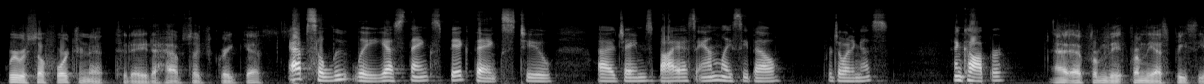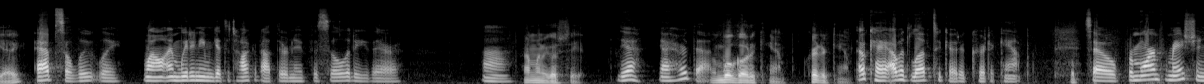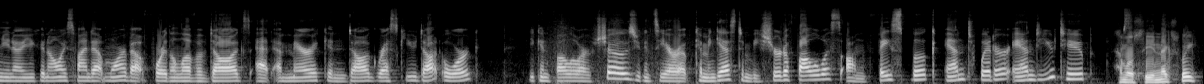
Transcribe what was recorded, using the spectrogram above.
we were so fortunate today to have such great guests. Absolutely, yes. Thanks, big thanks to uh, James Bias and Lacy Bell for joining us, and Copper. Uh, uh, from the from the SPCA. Absolutely. Well, and we didn't even get to talk about their new facility there. Uh, I'm going to go see it, yeah, yeah, I heard that. and we'll go to camp, Critter Camp. Okay, I would love to go to Critter Camp. So, for more information, you know, you can always find out more about For the Love of Dogs at AmericanDogRescue.org. You can follow our shows, you can see our upcoming guests, and be sure to follow us on Facebook and Twitter and YouTube. And we'll see you next week.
